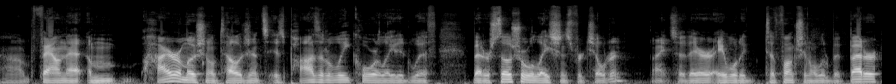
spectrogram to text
um, found that um, higher emotional intelligence is positively correlated with better social relations for children. Right, so they're able to, to function a little bit better,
